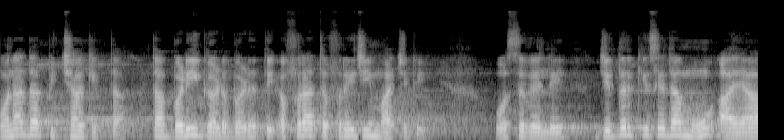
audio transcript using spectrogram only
ਉਹਨਾਂ ਦਾ ਪਿੱਛਾ ਕੀਤਾ ਤਾਂ ਬੜੀ ਗੜਬੜ ਤੇ ਅਫਰਾ ਤਫਰੀ ਜੀ ਮਚ ਗਈ। ਉਸ ਵੇਲੇ ਜਿੱਧਰ ਕਿਸੇ ਦਾ ਮੂੰਹ ਆਇਆ,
